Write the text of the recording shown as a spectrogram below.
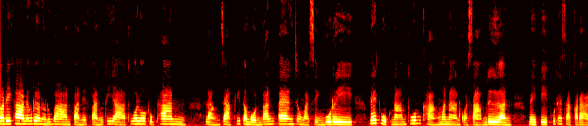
วัสดีค่ะ นักเรียนอนุบาลฝันในฝันวิทยาทั่วโลกทุกท่าน หลังจากที่ตำบลบ้านแป้ง จังหวัดสิงห์บุรี ได้ถูกน้ำท่วมขังมานานกว่า 3 เดือน ในปีพุทธศักราช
